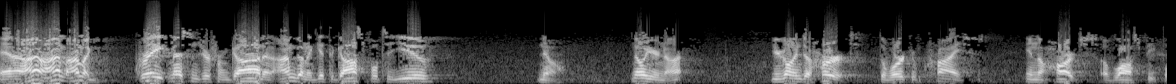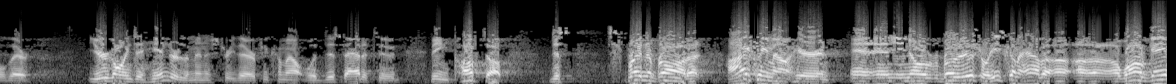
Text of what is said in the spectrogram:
and I'm, I'm a great messenger from God, and I'm going to get the gospel to you. No. No, you're not. You're going to hurt the work of Christ in the hearts of lost people there. You're going to hinder the ministry there if you come out with this attitude, being puffed up, just spreading abroad. I came out here, and, and, and you know, Brother Israel, he's going to have a, a, a wild game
